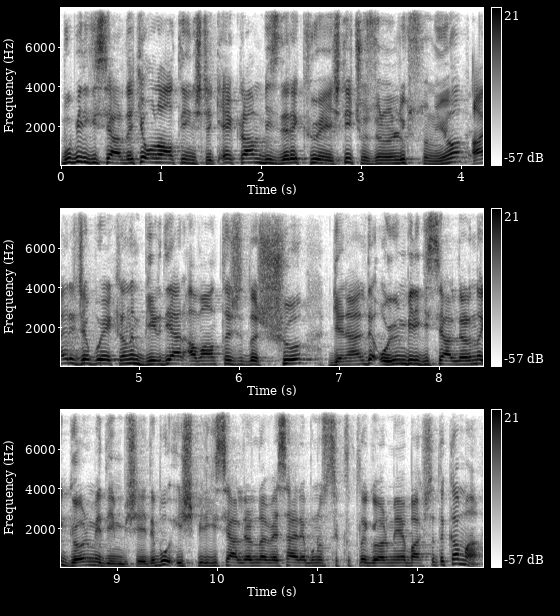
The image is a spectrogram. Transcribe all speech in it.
Bu bilgisayardaki 16 inçlik ekran bizlere QHD çözünürlük sunuyor. Ayrıca bu ekranın bir diğer avantajı da şu. Genelde oyun bilgisayarlarında görmediğim bir şeydi. Bu iş bilgisayarlarında vesaire bunu sıklıkla görmeye başladık ama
